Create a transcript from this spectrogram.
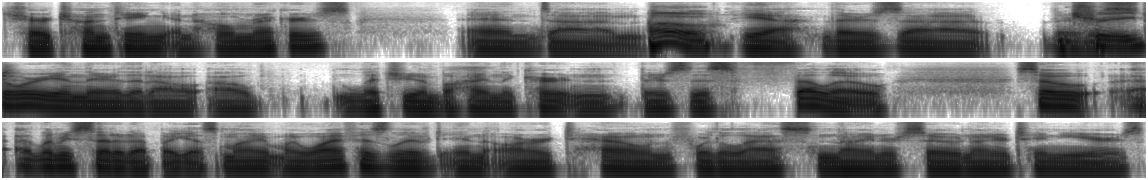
Church Hunting and Homewreckers. And um, oh yeah, there's uh, there's a story in there that I'll I'll let you in behind the curtain. There's this fellow. So uh, let me set it up. I guess my my wife has lived in our town for the last nine or so, nine or ten years.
